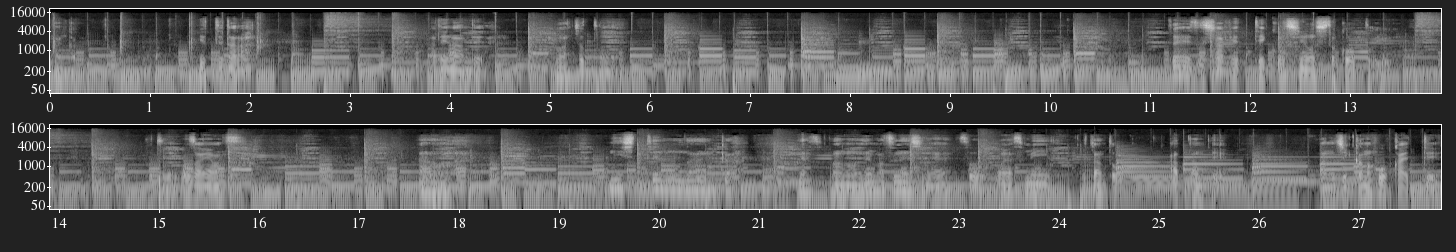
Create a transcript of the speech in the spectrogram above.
かなんか言ってたら、あれなんで、まあちょっとね、とりあえず喋って更新をしとこうということでございます。あの、にしてもなんか、いやあの、年末年始ね、そう、お休みちゃんとあったんで、あの、実家の方帰って、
